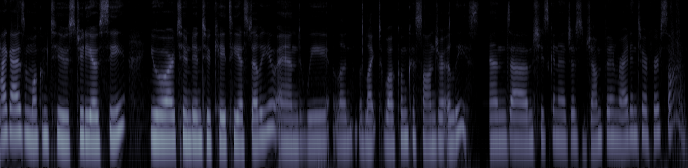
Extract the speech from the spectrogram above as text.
Hi, guys, and welcome to Studio C. You are tuned into KTSW, and we would like to welcome Cassandra Elise. And um, she's going to just jump in right into her first song.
